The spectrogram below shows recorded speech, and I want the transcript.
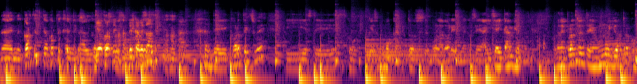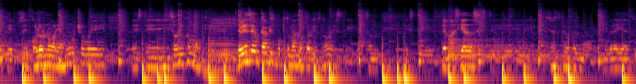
¿De Cortex? ¿Tío Cortex? El, Cortex. al- Tío Cortex, Ajá. del cabezón. Ajá. Ah, de Cortex, güey. Y este, este es como que son como carritos voladores, güey. No sé, ahí sí hay cambios, güey. Pero de pronto entre uno y otro, como que pues, el color no varía mucho, güey. Este, y son como que. Deberían ser cambios un poquito más notorios, ¿no? Este, son este, demasiadas este, cuestiones que tú le puedes mo- mover ahí a tu,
